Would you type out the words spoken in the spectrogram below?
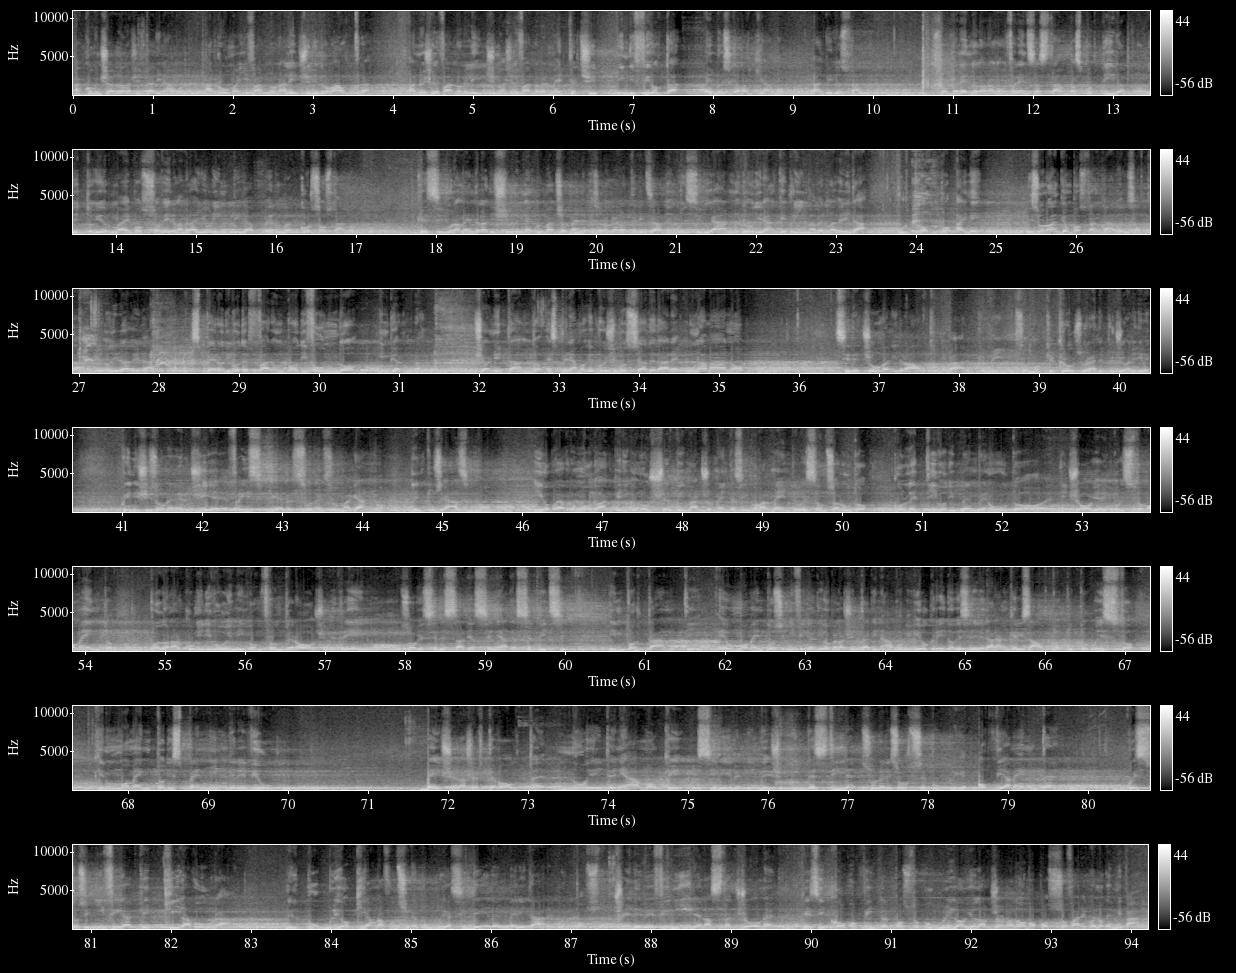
a cominciare dalla città di Napoli. A Roma gli fanno una legge dietro l'altra, a noi ce le fanno le leggi, ma ce le fanno per metterci in difficoltà e noi scavalchiamo anche gli ostacoli. Sto venendo da una conferenza stampa sportiva, ho detto che io ormai posso avere la medaglia olimpica per corsa ostacolo che è sicuramente la disciplina in cui maggiormente mi sono caratterizzato in questi due anni, devo dire anche prima per la verità, purtroppo, ahimè, mi sono anche un po' stancato di saltare, devo dire la verità. Spero di poter fare un po' di fondo in pianura, cioè ogni tanto, e speriamo che voi ci possiate dare una mano, siete giovani tra l'altro mi pare più o meno, insomma, che croce, sicuramente più giovani di me, quindi ci sono energie fresche, persone insomma, che hanno l'entusiasmo, io poi avrò modo anche di conoscervi maggiormente singolarmente, questo è un saluto collettivo di benvenuto e di gioia in questo momento, poi con alcuni di voi mi confronterò, ci vedremo, so che siete stati assegnati a servizi importanti, è un momento significativo per la città di Napoli. Io credo che si deve dare anche risalto a tutto questo, che in un momento di spending review becera certe volte, noi riteniamo che si deve invece investire sulle risorse pubbliche. Ovviamente questo significa che chi lavora nel pubblico, chi ha una funzione pubblica si deve meritare quel posto, cioè deve finire la stagione che siccome ho vinto il posto pubblico io dal giorno dopo posso fare quello che mi pare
